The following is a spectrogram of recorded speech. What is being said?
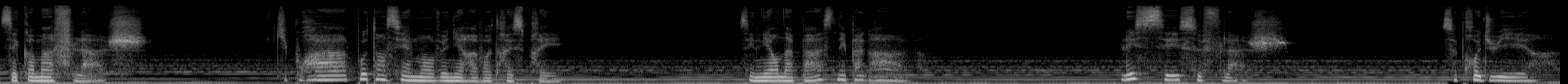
C'est comme un flash qui pourra potentiellement venir à votre esprit. S'il n'y en a pas, ce n'est pas grave. Laissez ce flash se produire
